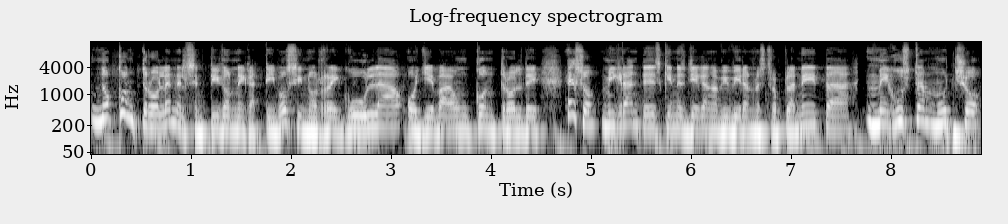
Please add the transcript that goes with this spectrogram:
no controla en el sentido negativo, sino regula o lleva un control de eso, migrantes, quienes llegan a vivir a nuestro planeta. Me gusta mucho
